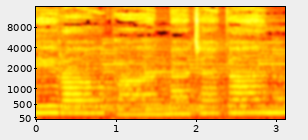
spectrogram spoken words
ที่เราผ่านมาจากกัน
